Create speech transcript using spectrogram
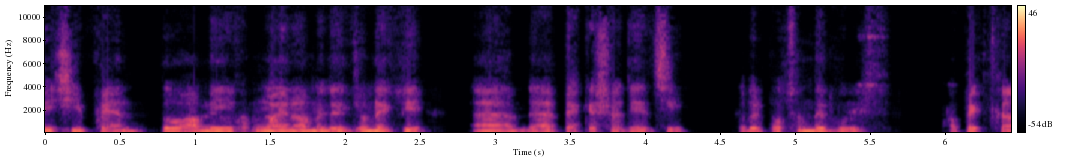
বেশি ফ্যান তো আমি হুমায়ুন আহমেদের জন্য একটি প্যাকেজ সাজিয়েছি তাদের পছন্দের বই। অপেক্ষা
